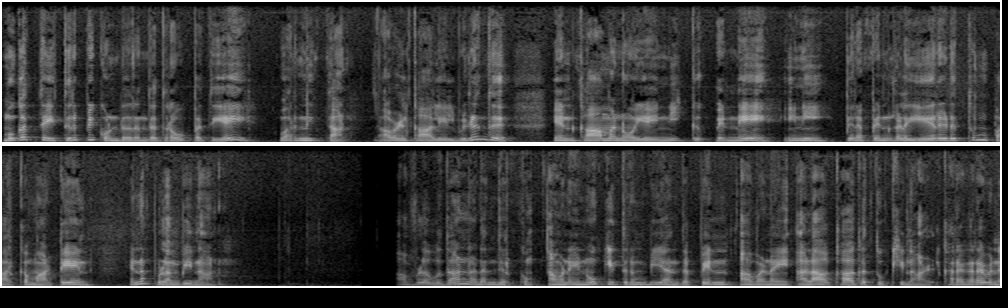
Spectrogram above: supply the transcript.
முகத்தை திருப்பிக் கொண்டிருந்த திரௌபதியை வர்ணித்தான். அவள் காலில் விழுந்து என் காம நோயை நீக்கு பெண்ணே இனி பிற பெண்களை ஏறெடுத்தும் பார்க்க மாட்டேன் என புலம்பினான். அவ்வளவுதான் நடந்திருக்கும். அவனை நோக்கி திரும்பிய அந்த பெண் அவனை அலாக்காக தூக்கினாள். கரகரவென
